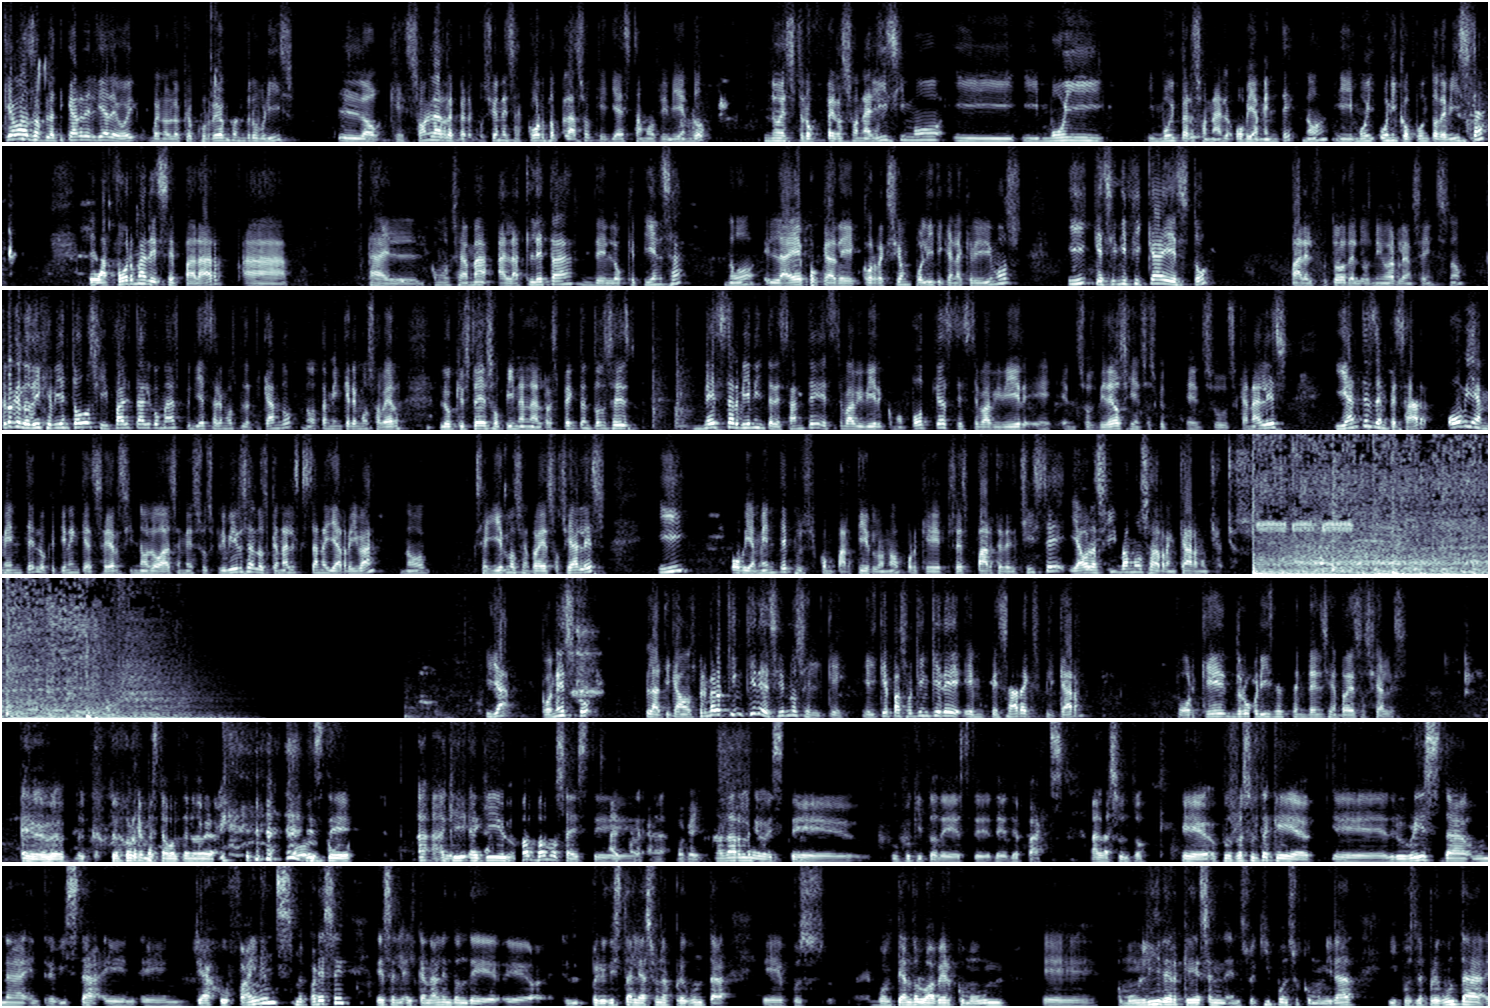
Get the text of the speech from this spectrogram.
¿Qué vamos a platicar del día de hoy? Bueno, lo que ocurrió con Drew Brees, lo que son las repercusiones a corto plazo que ya estamos viviendo, nuestro personalísimo y, muy, y muy personal, obviamente, ¿no? Y muy único punto de vista, la forma de separar a, al, ¿cómo se llama? Al atleta de lo que piensa ¿no? La época de corrección política en la que vivimos y qué significa esto para el futuro de los New Orleans Saints, ¿no? Creo que lo dije bien todo, si falta algo más, pues ya estaremos platicando, ¿no? También queremos saber lo que ustedes opinan al respecto, entonces va a estar bien interesante, este va a vivir como podcast, este va a vivir eh, en sus videos y en sus, en sus canales. Y antes de empezar, obviamente lo que tienen que hacer, si no lo hacen, es suscribirse a los canales que están allá arriba, ¿no? Seguirnos en redes sociales y obviamente, pues compartirlo, ¿no? Porque pues, es parte del chiste. Y ahora sí, vamos a arrancar, muchachos. Y ya, con esto platicamos. Primero, ¿quién quiere decirnos el qué? ¿El qué pasó? ¿Quién quiere empezar a explicar por qué Drew Brees es tendencia en redes sociales? Eh, Jorge me está volteando a ver a mí. este, Aquí, aquí vamos a este a, darle este un poquito de, este, de, facts al asunto. Eh, pues resulta que eh, Drew Brees da una entrevista en, Yahoo Finance, me parece. Es el, canal en donde eh, el periodista le hace una pregunta, pues volteándolo a ver como un, como un líder que es en, su equipo, en su comunidad, y pues le pregunta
